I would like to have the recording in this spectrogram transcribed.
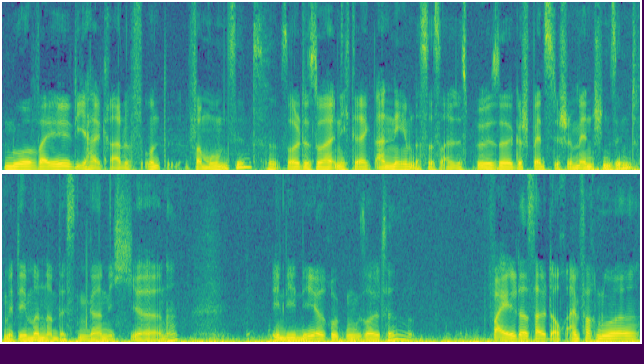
nur weil die halt gerade und vermummt sind, solltest du halt nicht direkt annehmen, dass das alles böse, gespenstische Menschen sind, mit denen man am besten gar nicht äh, ne, in die Nähe rücken sollte, weil das halt auch einfach nur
